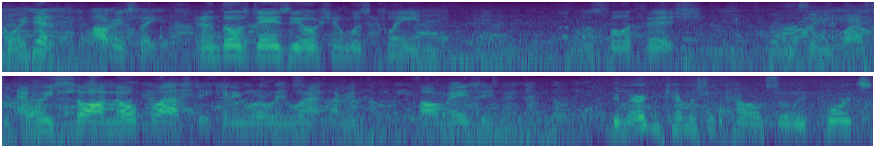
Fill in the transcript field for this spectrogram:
And we did it, obviously. And in those days, the ocean was clean. It was full of fish. And we saw no plastic anywhere we went. I mean, how amazing. The American Chemistry Council reports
